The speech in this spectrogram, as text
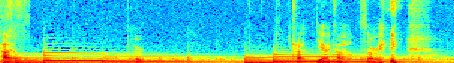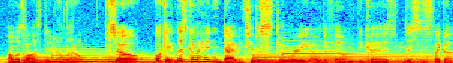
Kyle, or yeah, Kyle. Sorry, almost lost it a little. So, okay, let's go ahead and dive into the story of the film because this is like a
